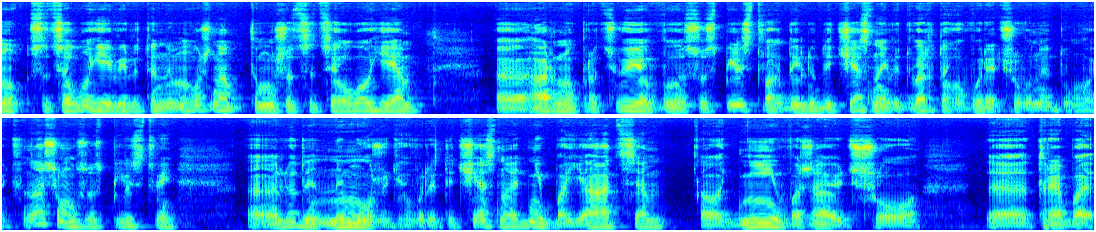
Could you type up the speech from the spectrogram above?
Ну, соціології вірити не можна, тому що соціологія е, гарно працює в суспільствах, де люди чесно і відверто говорять, що вони думають. В нашому суспільстві е, люди не можуть говорити чесно, одні бояться, одні вважають, що треба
